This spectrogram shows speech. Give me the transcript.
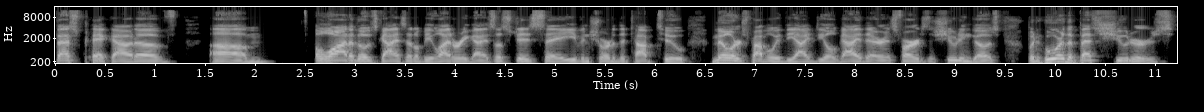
best pick out of um a lot of those guys that'll be lottery guys. Let's just say even short of the top two. Miller's probably the ideal guy there as far as the shooting goes. But who are the best shooters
